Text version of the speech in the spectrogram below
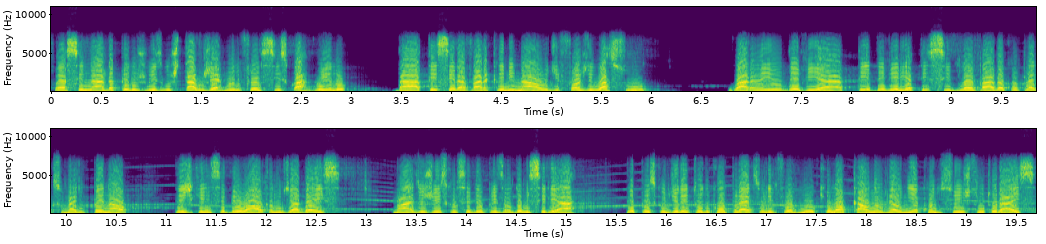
foi assinada pelo juiz Gustavo Germano Francisco Arguello, da terceira vara criminal de Foz do Iguaçu. Guaranho devia ter, deveria ter sido levado ao complexo médico penal desde que recebeu alta no dia 10, mas o juiz concedeu prisão domiciliar depois que o diretor do complexo lhe informou que o local não reunia condições estruturais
